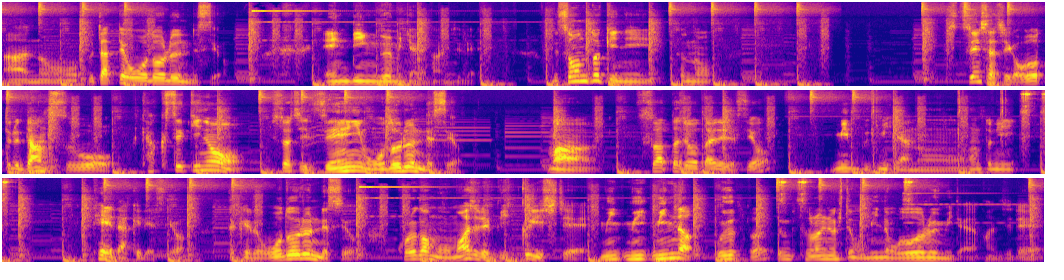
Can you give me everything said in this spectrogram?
あの、歌って踊るんですよ。エンディングみたいな感じで。で、その時に、その、出演者たちが踊ってるダンスを客席の人たち全員踊るんですよ。まあ、座った状態でですよ。みみあの、本当に手だけですよ。だけど踊るんですよ。これがもうマジでびっくりして、みみみんな、隣の人もみんな踊るみたいな感じで、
